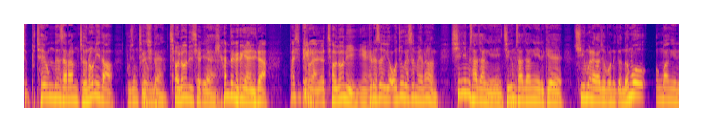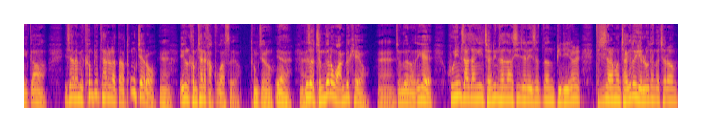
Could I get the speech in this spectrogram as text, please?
채- 채용된 사람 전원이 다 부정 채용된. 그렇죠. 전원이 제, 예. 한두 명이 아니라 80%가 아니라 전원이, 예. 그래서 이게 오죽했으면은 신임 사장이 지금 사장이 이렇게 취임을 해가지고 보니까 너무 엉망이니까 이 사람이 컴퓨터를 갖다가 통째로 예. 이걸 검찰에 갖고 갔어요. 통째로. 예. 그래서 증거는 완벽해요. 예. 증거는 이게 후임 사장이 전임 사장 시절에 있었던 비리를 다시 잘못 자기도 연루된 것처럼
